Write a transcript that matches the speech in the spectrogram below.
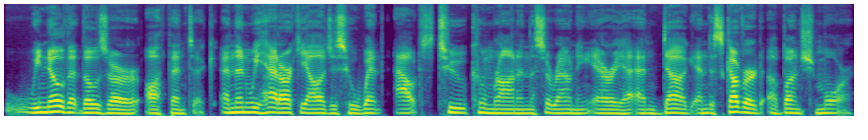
we know that those are authentic. And then we had archaeologists who went out to Qumran and the surrounding area and dug and discovered a bunch more.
